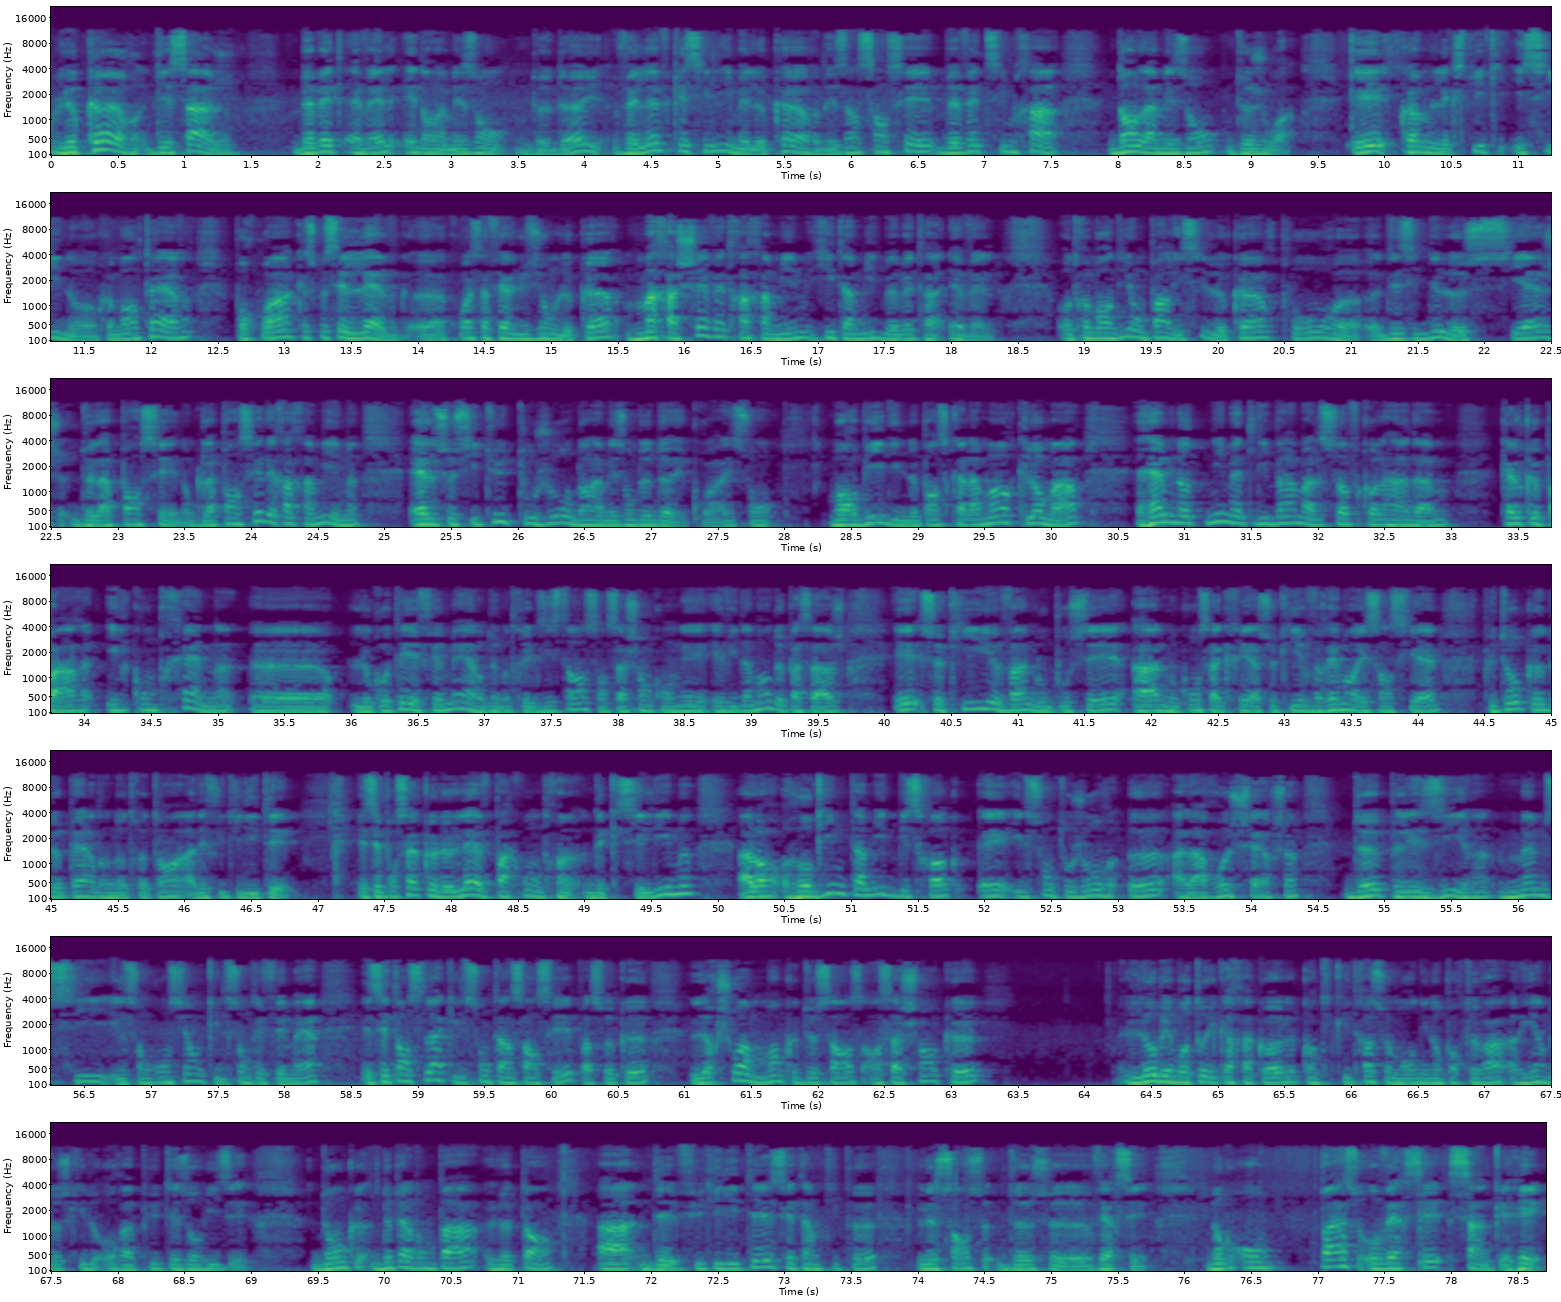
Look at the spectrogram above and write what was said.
le cœur des sages Bevet Evel est dans la maison de deuil. Velev Kesilim est le cœur des insensés. Bevet Simcha dans la maison de joie. Et comme l'expliquent ici nos commentaires, pourquoi Qu'est-ce que c'est lev? Euh, À quoi ça fait allusion le cœur? Machashev et Rachamim hitamid bevet Evel. Autrement dit, on parle ici le cœur pour euh, désigner le siège de la pensée. Donc la pensée des Rachamim, elle se situe toujours dans la maison de deuil. Quoi. Ils sont morbide, il ne pense qu'à la mort. Kloma, libam al kol. Quelque part, ils comprennent euh, le côté éphémère de notre existence en sachant qu'on est évidemment de passage et ce qui va nous pousser à nous consacrer à ce qui est vraiment essentiel plutôt que de perdre notre temps à des futilités. Et c'est pour ça que le lève, par contre, des Ksilim, alors Hogim Tamid Bisrok, et ils sont toujours, eux, à la recherche de plaisir, même s'ils sont conscients qu'ils sont éphémères, et c'est en cela qu'ils sont insensés, parce que leur choix manque de sens, en sachant que L'obemoto ikachakol, quand il quittera ce monde, il n'emportera rien de ce qu'il aura pu thésauriser. Donc, ne perdons pas le temps à des futilités, c'est un petit peu le sens de ce verset. Donc, on passe au verset 5. He.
